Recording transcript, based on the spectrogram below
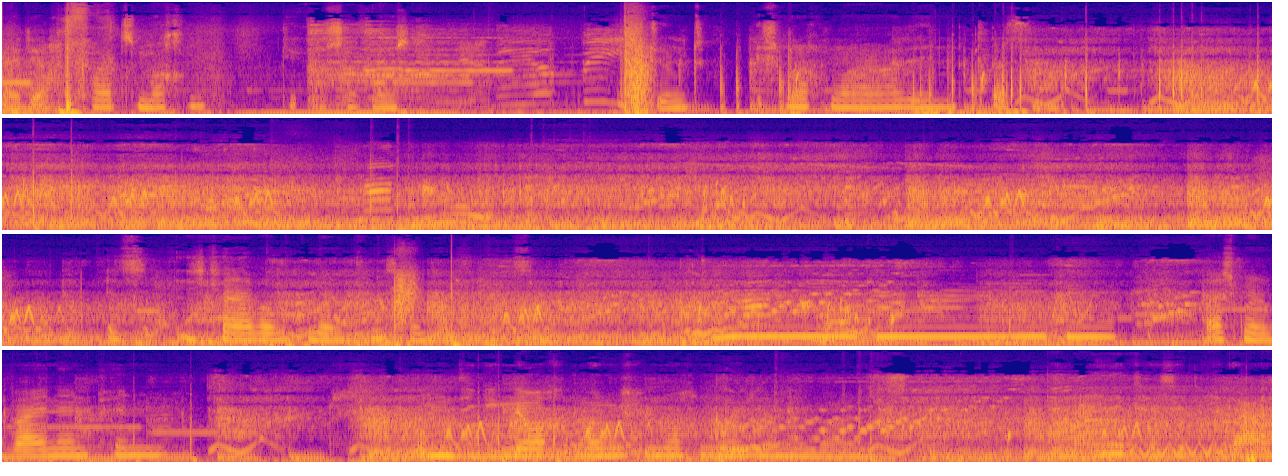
Ja, die 8K zu machen. Schaffen es. Stimmt. Ich mach mal den Klassen. Jetzt, ich kann einfach mit meinem Fußball fixen. Erstmal weinen pinnen. Um die Gegner auch immer mit machen das ist egal.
